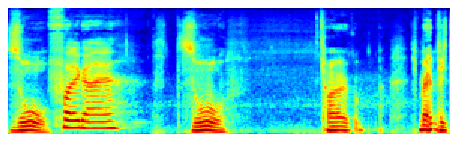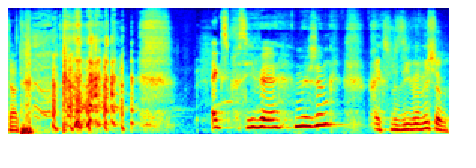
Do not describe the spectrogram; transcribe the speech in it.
So. Voll geil. So. Kann man, ich melde mich dann. Explosive Mischung. Explosive Mischung.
